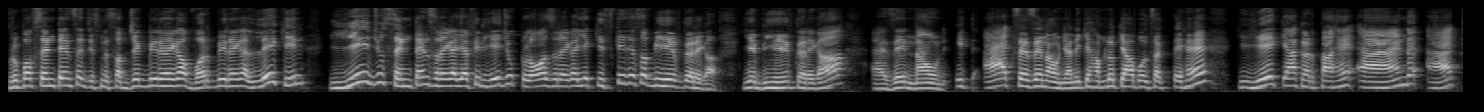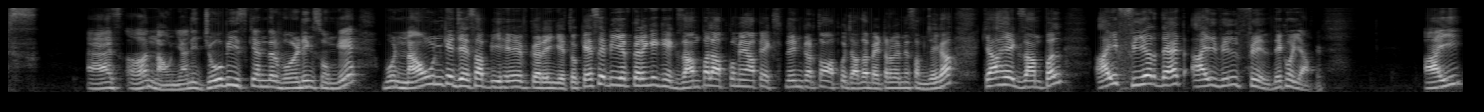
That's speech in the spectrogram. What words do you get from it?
group of sentence है, जिसमें सब्जेक्ट भी रहेगा वर्ब भी रहेगा, लेकिन ये जो सेंटेंस रहेगा या फिर ये जो क्लॉज रहेगा, ये किसके जैसा बिहेव करेगा? ये बिहेव करेगा as a noun it acts as a noun यानी कि हम लोग क्या बोल सकते हैं कि ये क्या करता है and acts as a noun यानी जो भी इसके अंदर वर्डिंग्स होंगे, वो नाउन के जैसा बिहेव करेंगे। तो कैसे बिहेव करेंगे? कि एग्जांपल आपको मैं यहाँ पे एक्सप्लेन करता हूँ, आपको ज़्यादा बेटर वे में समझेगा। क्या है example I fear that I will fail देखो यहाँ पे। I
